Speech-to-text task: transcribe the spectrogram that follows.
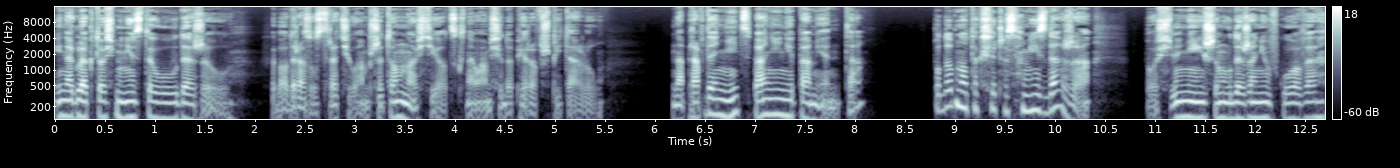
i nagle ktoś mnie z tyłu uderzył. Chyba od razu straciłam przytomność i ocknęłam się dopiero w szpitalu. Naprawdę nic pani nie pamięta? Podobno tak się czasami zdarza. Po silniejszym uderzeniu w głowę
